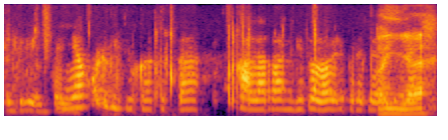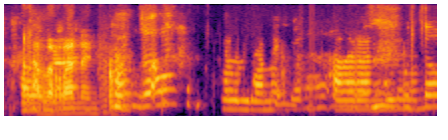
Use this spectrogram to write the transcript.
Kayaknya aku lebih suka kita coloran gitu loh daripada coret-coret. Oh iya, kaleran aja. Enggak ah Yang lebih rame. Aing gitu kan. kucel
